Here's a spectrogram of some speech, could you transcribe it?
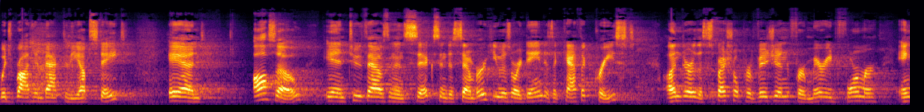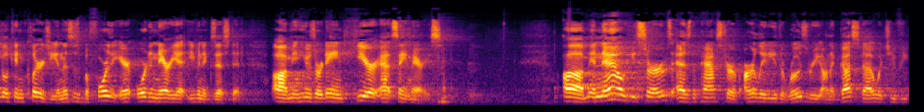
which brought him back to the upstate. And also, in 2006, in December, he was ordained as a Catholic priest under the special provision for married former Anglican clergy, and this is before the ordinariate even existed. Um, and he was ordained here at St. Mary's. Um, and now he serves as the pastor of Our Lady of the Rosary on Augusta, which, if you,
